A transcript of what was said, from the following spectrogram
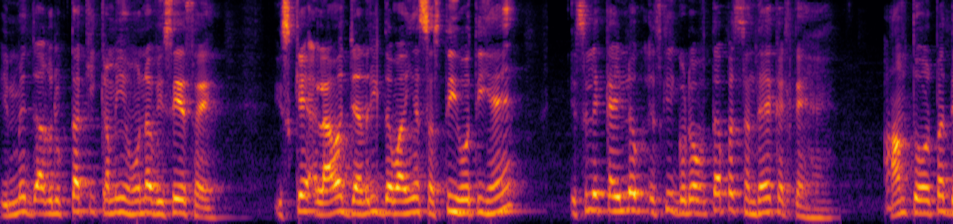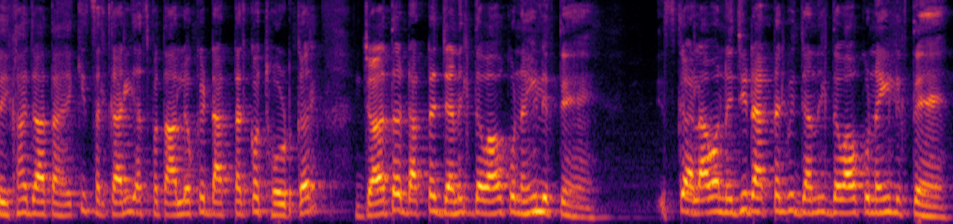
इनमें जागरूकता की कमी होना विशेष है। इसके अलावा जेनरिक दवाइयाँ सस्ती होती हैं, इसलिए कई लोग इसकी गुणवत्ता पर संदेह करते हैं। आमतौर पर देखा जाता है कि सरकारी अस्पतालों के डॉक्टर को छोड़कर ज़्यादातर डॉक्टर जेनरिक दवाओं को नहीं लिखते हैं। इसके अलावा निजी डॉक्टर भी जेनरिक दवाओं को नहीं लिखते हैं,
